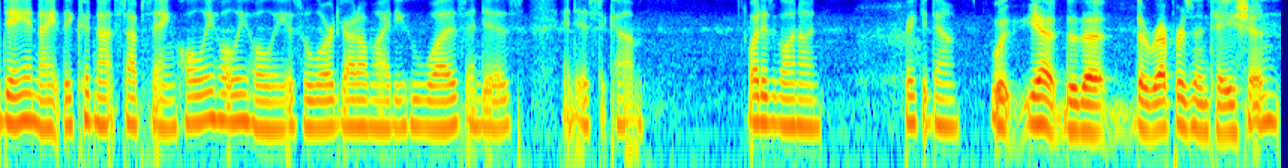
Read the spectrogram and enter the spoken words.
Day and night they could not stop saying, Holy, holy, holy is the Lord God Almighty who was and is and is to come. What is going on? Break it down. Well, yeah, the, the the representation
